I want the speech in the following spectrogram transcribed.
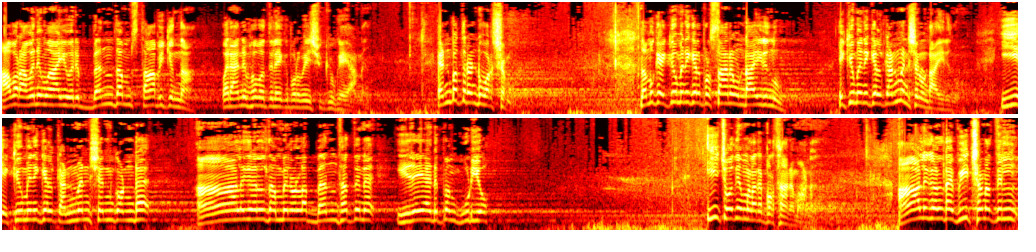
അവർ അവനുമായി ഒരു ബന്ധം സ്ഥാപിക്കുന്ന ഒരനുഭവത്തിലേക്ക് പ്രവേശിക്കുകയാണ്. എൺപത്തിരണ്ട് വർഷം. നമുക്ക് എക്യൂമെനിക്കൽ പ്രസ്ഥാനം ഉണ്ടായിരുന്നു. എക്യൂമെനിക്കൽ കൺവെൻഷൻ ഉണ്ടായിരുന്നു. ഈ എക്യൂമെനിക്കൽ കൺവെൻഷൻ കൊണ്ട് ആളുകൾ തമ്മിലുള്ള ബന്ധത്തിന് ഇഴയടുപ്പം കൂടിയോ? ഈ ചോദ്യം വളരെ പ്രധാനമാണ്. ആളുകളുടെ വീക്ഷണത്തിൽ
